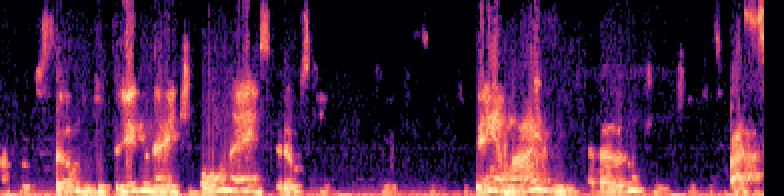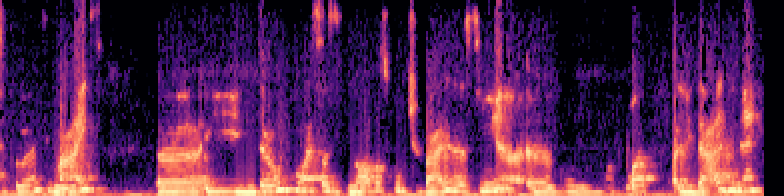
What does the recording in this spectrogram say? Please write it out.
a, produção do, do, trigo, né? E que bom, né? Esperamos que, que, que, que venha mais e cada ano que, que, que se passe se plante mais. Uh, e então com essas novas cultivares assim uh, com uma boa qualidade né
